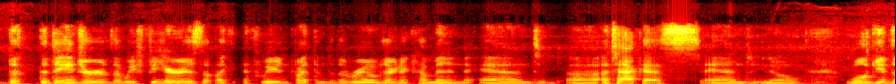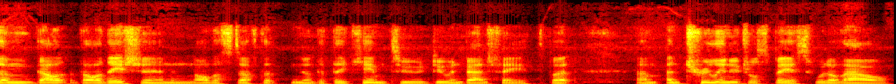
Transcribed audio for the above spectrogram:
the the danger that we fear is that like if we invite them to the room, they're going to come in and uh, attack us, and you know we'll give them val- validation and all the stuff that you know that they came to do in bad faith. But um, a truly neutral space would allow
